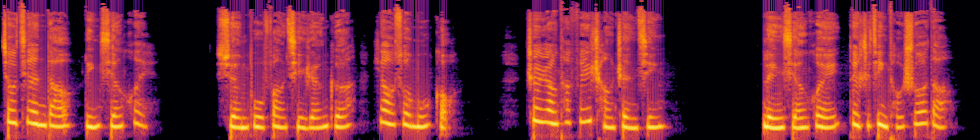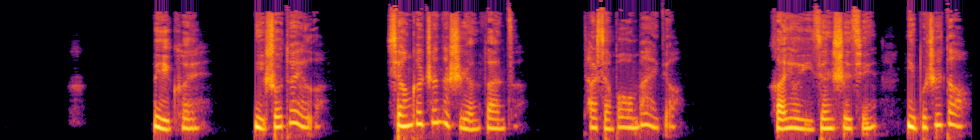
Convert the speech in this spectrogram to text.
就见到林贤惠宣布放弃人格，要做母狗，这让他非常震惊。林贤惠对着镜头说道：“李逵，你说对了，强哥真的是人贩子，他想把我卖掉。还有一件事情你不知道，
